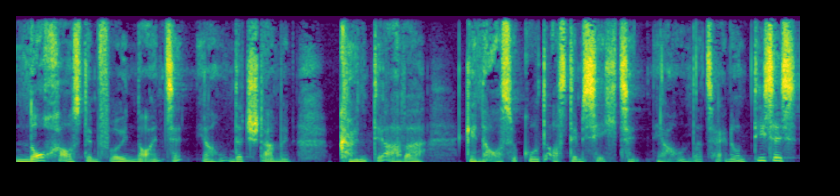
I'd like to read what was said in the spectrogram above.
noch aus dem frühen 19. Jahrhundert stammen, könnte aber genauso gut aus dem 16. Jahrhundert sein. Und dieses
